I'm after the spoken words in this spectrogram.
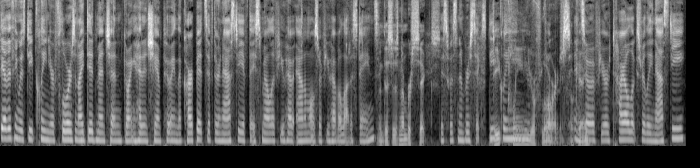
the other thing was deep clean your floors. And I did mention going ahead and shampooing the carpets if they're nasty, if they smell, if you have animals, or if you have a lot of stains. and this is number six. This was number six. Deep, Deep clean, clean your, floors. floors. And so if your tile looks really nasty,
